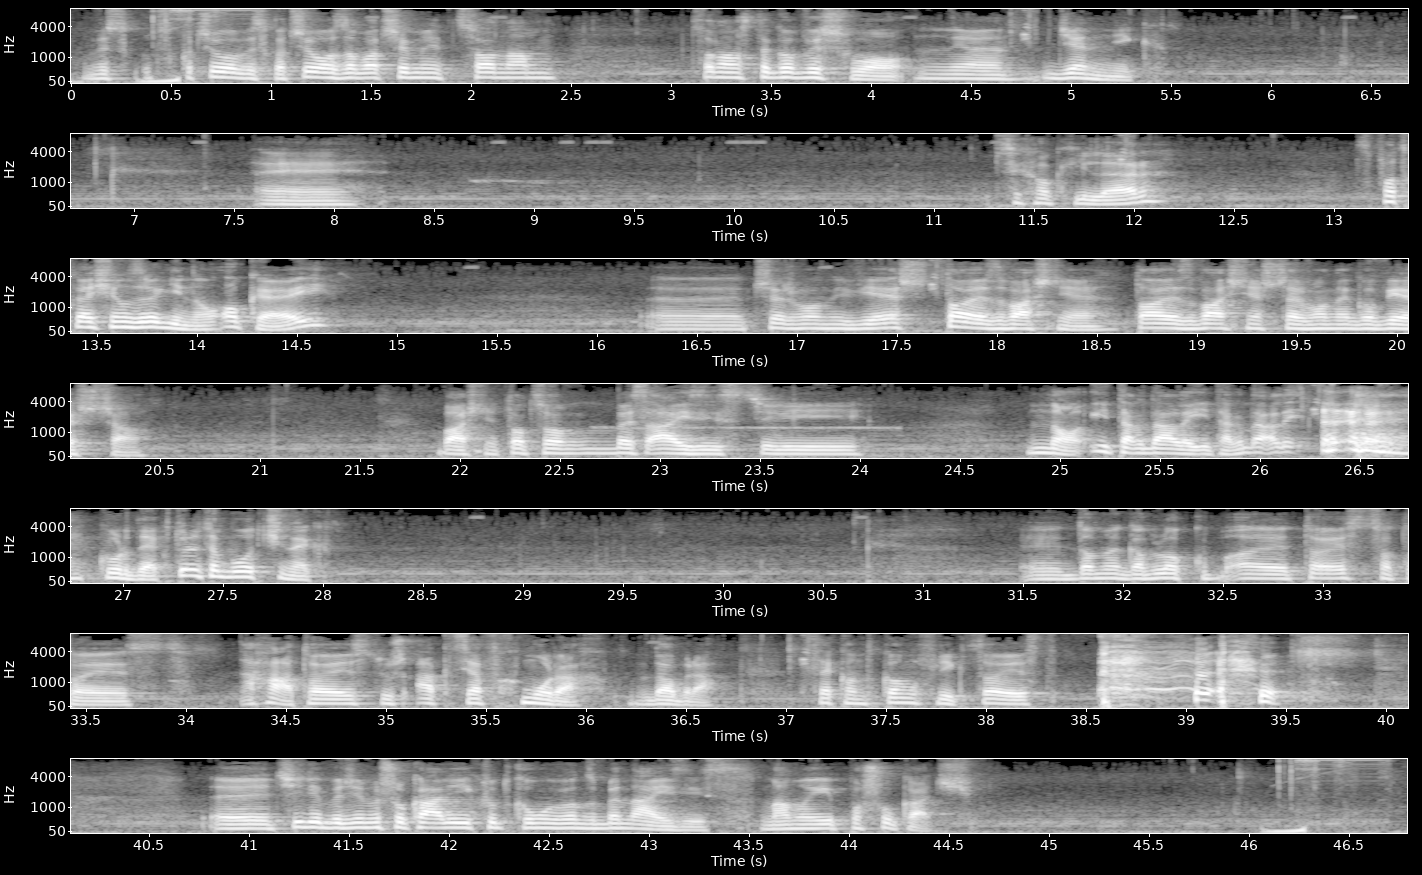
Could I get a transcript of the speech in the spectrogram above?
yy, wysk- wskoczyło, wyskoczyło. Zobaczymy, co nam, co nam z tego wyszło. Nie, dziennik. Psychokiller. Spotkaj się z Reginą. Ok. Czerwony wieszcz. To jest właśnie, to jest właśnie z czerwonego wieszcza. Właśnie, to co bez ISIS, czyli no i tak dalej, i tak dalej. Kurde, który to był odcinek? Y, Do megabloku y, to jest, co to jest? Aha, to jest już akcja w chmurach. Dobra. Second Conflict, co jest? Czyli będziemy szukali, krótko mówiąc, Benizis. Mamy jej poszukać.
